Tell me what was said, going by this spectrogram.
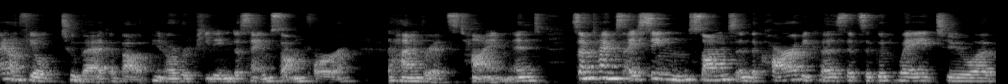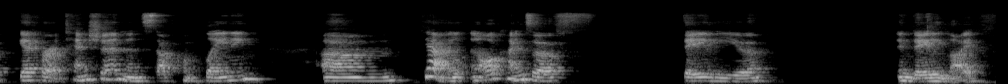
I don't feel too bad about you know repeating the same song for the hundredth time. And sometimes I sing songs in the car because it's a good way to uh, get her attention and stop complaining. Um, yeah, and, all kinds of daily uh, in daily life.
